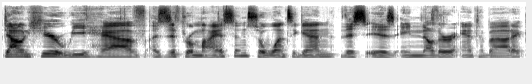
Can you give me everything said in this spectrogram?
down here we have azithromycin. So once again, this is another antibiotic.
